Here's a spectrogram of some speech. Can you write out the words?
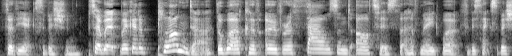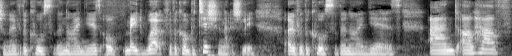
for the exhibition. So we're, we're going to plunder the work of over a thousand artists that have made work for this exhibition over the course of the nine years, or made work for the competition actually over the course of the nine years. And I'll have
